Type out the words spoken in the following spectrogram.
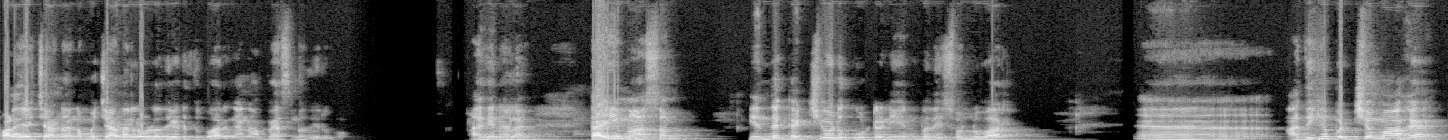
பழைய சேனல் நம்ம சேனலில் உள்ளதை எடுத்து பாருங்க நான் பேசுனது இருக்கும். அதனால தை மாதம் எந்த கட்சியோட கூட்டணி என்பதை சொல்லுவார். அதிகபட்சமாக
